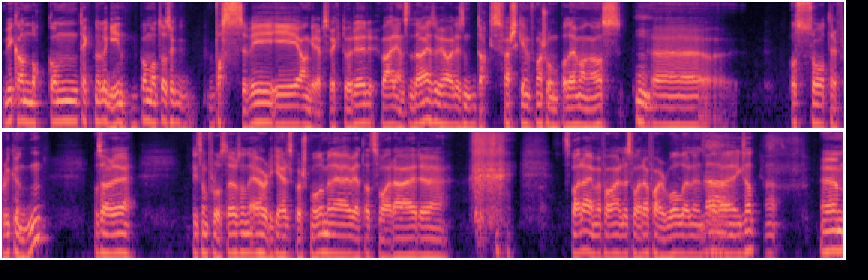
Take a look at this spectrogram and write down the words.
vi kan nok om teknologien, på en måte, og så vasser vi i angrepsvektorer hver eneste dag. Så vi har liksom dagsfersk informasjon på det, mange av oss. Uh, og så treffer du kunden, og så er det litt sånn flåsete sånn, Jeg hørte ikke helt spørsmålet, men jeg vet at svaret er uh, Svaret er MFA, eller svaret er firewall, eller svaret er, ikke sant. Ja. Um,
